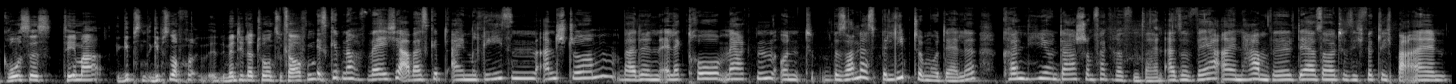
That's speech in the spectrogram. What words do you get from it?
Großes Thema. Gibt's gibt's noch Ventilatoren zu kaufen? Es gibt noch welche, aber es gibt einen riesen Ansturm bei den Elektromärkten und besonders beliebte Modelle können hier und da schon vergriffen sein. Also wer einen haben will, der sollte sich wirklich beeilen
